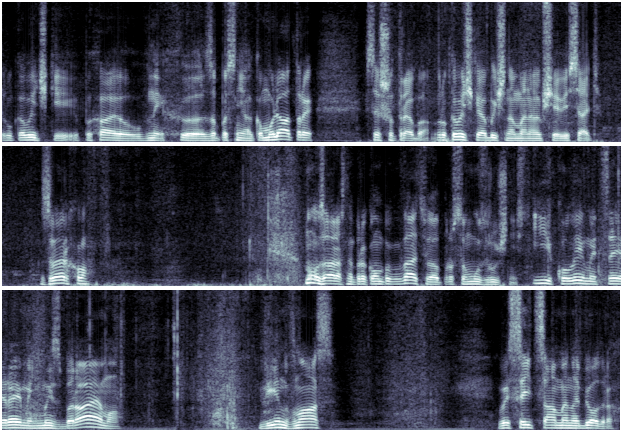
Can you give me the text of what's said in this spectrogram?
рукавички пихаю в них е, запасні акумулятори, все, що треба. Рукавички обично в мене взагалі висять зверху. Ну, зараз не про комплектацію, а про саму зручність. І коли ми цей ремінь ми збираємо, він в нас висить саме на бедрах.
